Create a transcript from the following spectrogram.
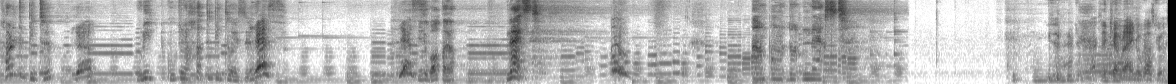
Hard to beat? Yeah. 우리 곡 중에 하트비트가 있어요? Yes. Yes. 이제 뭐 할까요? Next! I'm on the next The camera angle was good.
